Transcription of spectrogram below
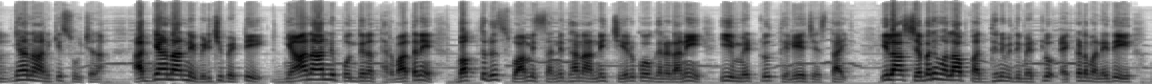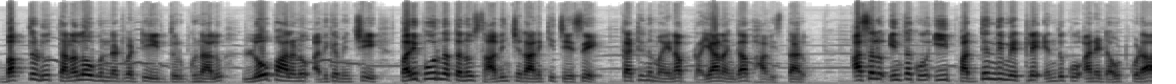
అజ్ఞానానికి సూచన. అజ్ఞానాన్ని విడిచిపెట్టి జ్ఞానాన్ని పొందిన తర్వాతనే భక్తుడు స్వామి సన్నిధానాన్ని చేరుకోగలడని ఈ మెట్లు తెలియజేస్తాయి. ఇలా శబరిమల పద్దెనిమిది మెట్లు ఎక్కడం అనేది భక్తుడు తనలో ఉన్నటువంటి దుర్గుణాలు లోపాలను అధిగమించి పరిపూర్ణతను సాధించడానికి చేసే కఠినమైన ప్రయాణంగా భావిస్తారు. అసలు ఇంతకు ఈ పద్దెనిమిది మెట్లే ఎందుకు అనే డౌట్ కూడా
